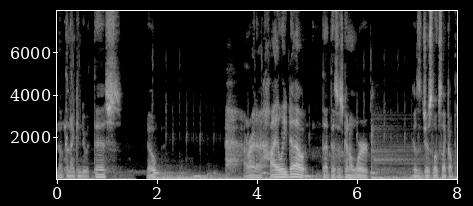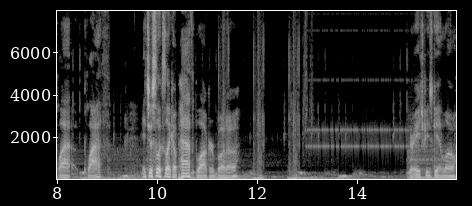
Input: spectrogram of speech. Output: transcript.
Nothing I can do with this. Nope. Alright, I highly doubt that this is gonna work. Because it just looks like a plat plath. It just looks like a path blocker, but uh your HP's getting low.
